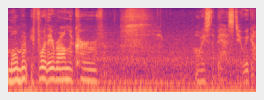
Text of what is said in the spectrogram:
Moment before they round the curve. Always the best. Here we go.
